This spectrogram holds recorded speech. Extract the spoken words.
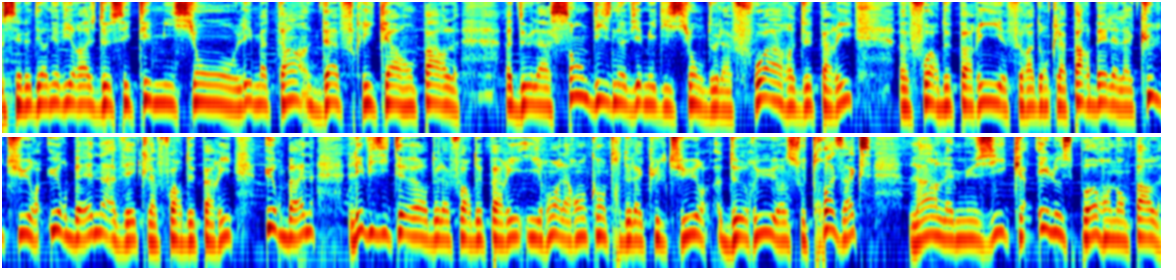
C'est le dernier virage de cette émission Les Matins d'Africa. On parle de la 119e édition de la Foire de Paris. Euh, Foire de Paris fera donc la part belle à la culture urbaine avec la Foire de Paris urbaine. Les visiteurs de la Foire de Paris iront à la rencontre de la culture de rue hein, sous trois axes, l'art, la musique et le sport. On en parle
